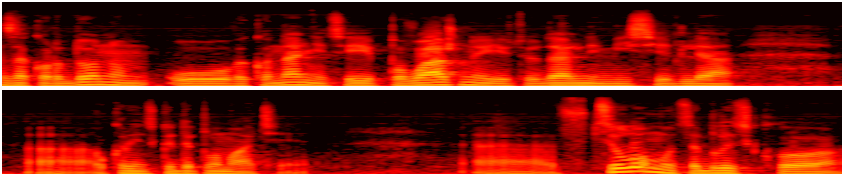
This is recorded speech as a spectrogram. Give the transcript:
за кордоном у виконанні цієї поважної і відповідальної місії для е, української дипломатії. Е, В цілому це близько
